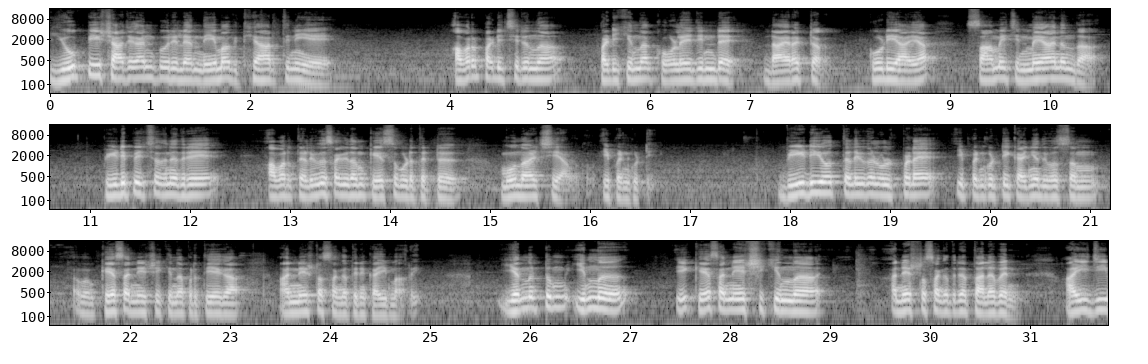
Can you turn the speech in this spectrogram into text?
U P ഷാജഹാൻപൂരിലെ നിയമ വിദ്യാർത്ഥിനിയെ അവർ പഠിച്ചിരുന്ന പഠിക്കുന്ന കോളേജിന്റെ ഡയറക്ടർ കൂടിയായ സ്വാമി ചിന്മയാനന്ദ പീഡിപ്പിച്ചതിനെതിരെ അവർ തെളിവ് സഹിതം കേസ് കൊടുത്തിട്ട് മൂന്നാഴ്ചയാവുന്നു ഈ പെൺകുട്ടി. വീഡിയോ തെളിവുകൾ ഉൾപ്പെടെ ഈ പെൺകുട്ടി കഴിഞ്ഞ ദിവസം കേസ് അന്വേഷിക്കുന്ന പ്രത്യേക അന്വേഷണ സംഘത്തിന് കൈമാറി. എന്നിട്ടും ഇന്ന് ഈ കേസ് അന്വേഷിക്കുന്ന അന്വേഷണ സംഘത്തിന്റെ തലവൻ ഐ ജി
